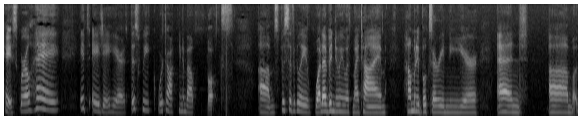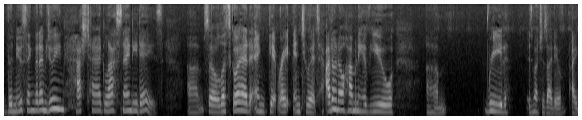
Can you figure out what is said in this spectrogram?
Hey, squirrel, hey! It's AJ here. This week we're talking about books. Um, specifically, what I've been doing with my time, how many books I read in a year, and um, the new thing that I'm doing hashtag last 90 days. Um, so let's go ahead and get right into it. I don't know how many of you um, read as much as I do. I,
